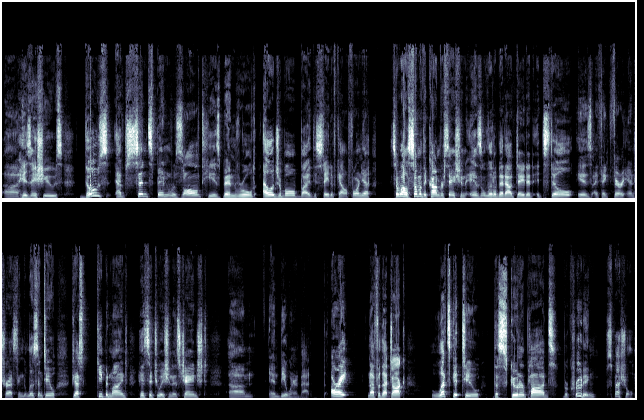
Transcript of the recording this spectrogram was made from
uh, his issues. Those have since been resolved. He has been ruled eligible by the state of California. So while some of the conversation is a little bit outdated, it still is, I think, very interesting to listen to. Just keep in mind his situation has changed, um, and be aware of that. All right, enough of that talk. Let's get to the Schooner Pods recruiting special.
